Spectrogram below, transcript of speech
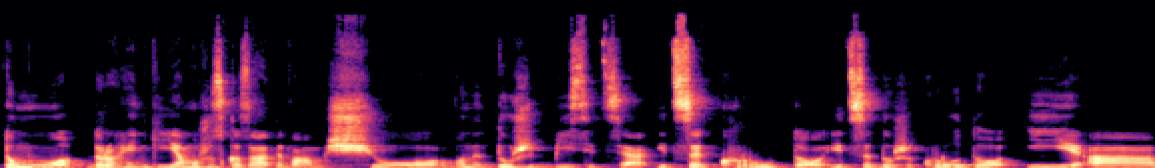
Тому, дорогенькі, я можу сказати вам, що вони дуже бісяться, і це круто, і це дуже круто. І а,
